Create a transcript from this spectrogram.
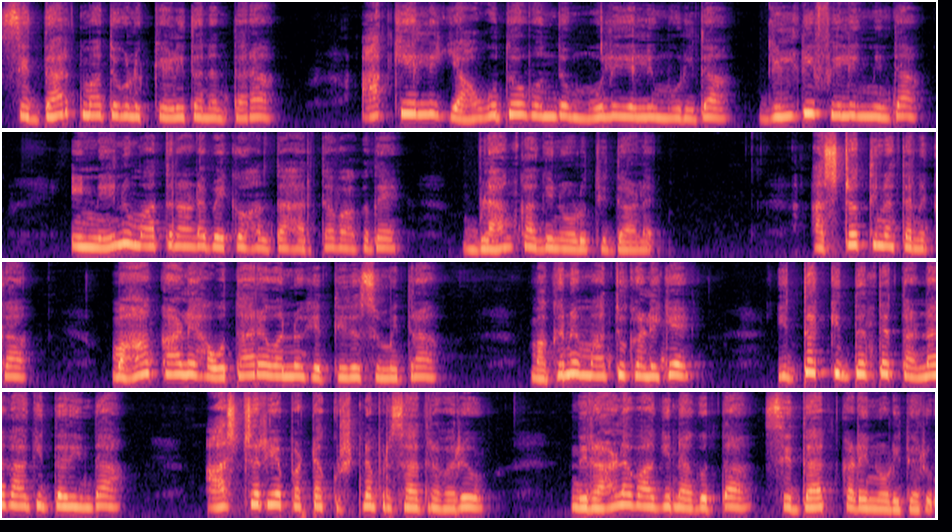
ಸಿದ್ಧಾರ್ಥ್ ಮಾತುಗಳು ಕೇಳಿದ ನಂತರ ಆಕೆಯಲ್ಲಿ ಯಾವುದೋ ಒಂದು ಮೂಲೆಯಲ್ಲಿ ಮೂಡಿದ ಗಿಲ್ಟಿ ಫೀಲಿಂಗ್ನಿಂದ ಇನ್ನೇನು ಮಾತನಾಡಬೇಕು ಅಂತ ಅರ್ಥವಾಗದೆ ಬ್ಲಾಂಕ್ ಆಗಿ ನೋಡುತ್ತಿದ್ದಾಳೆ. ಅಷ್ಟೊತ್ತಿನ ತನಕ ಮಹಾಕಾಳಿ ಅವತಾರವನ್ನು ಎತ್ತಿದ ಸುಮಿತ್ರ ಮಗನ ಮಾತುಗಳಿಗೆ ಇದ್ದಕ್ಕಿದ್ದಂತೆ ತಣ್ಣಗಾಗಿದ್ದರಿಂದ ಆಶ್ಚರ್ಯಪಟ್ಟ ಕೃಷ್ಣಪ್ರಸಾದ್ರವರು ನಿರಾಳವಾಗಿ ನಗುತ್ತಾ ಸಿದ್ಧಾರ್ಥ್ ಕಡೆ ನೋಡಿದರು.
